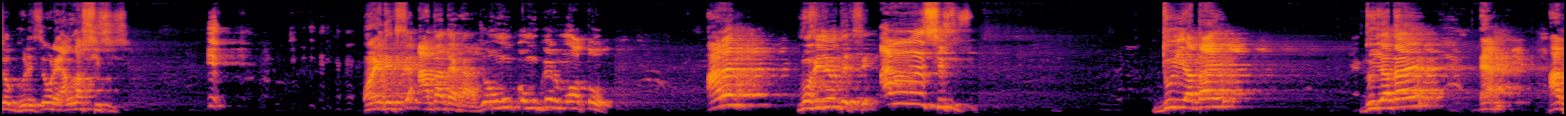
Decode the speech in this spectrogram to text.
চোখ ঘুরেছে, ওরে আল্লাহ শিশিছে অনেক দেখছে, আদা দেখা, যে অমুক অমুকের মতো। আরেক মহিলাও দেখছে আরে শিশিছে দুই আদায় দুই আদায়, এক। আর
